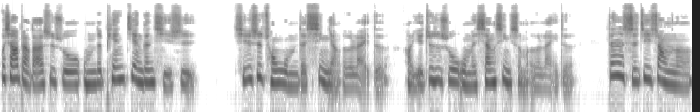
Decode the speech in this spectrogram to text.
我想要表达的是说，我们的偏见跟歧视其实是从我们的信仰而来的。好，也就是说，我们相信什么而来的。但是实际上呢？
